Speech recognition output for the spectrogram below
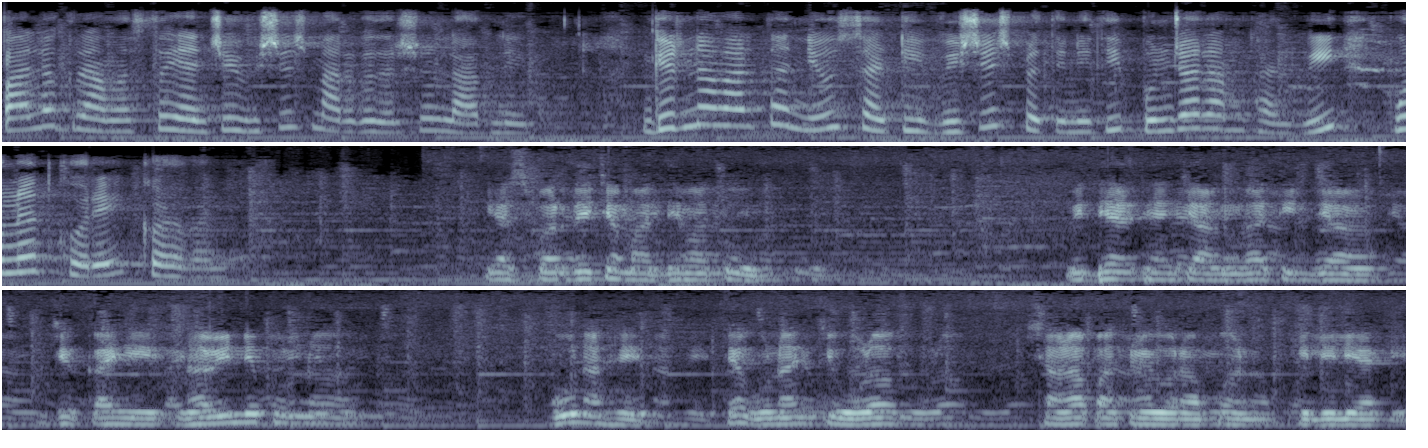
पालक ग्रामस्थ यांचे विशेष मार्गदर्शन लाभले. गिरणा वार्ता न्यूजसाठी विशेष प्रतिनिधी पुंजाराम खांडवी पुनत खोरे कळवण. या स्पर्धेच्या माध्यमातून विद्यार्थ्यांच्या अंगातील ज्या जे काही नाविन्यपूर्ण गुण आहेत त्या गुणांची ओळख शाळा पातळीवर आपण केलेली आहे.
